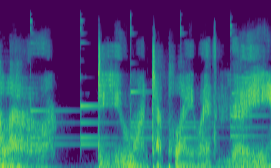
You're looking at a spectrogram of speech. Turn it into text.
Hello. Do you want to play with me?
